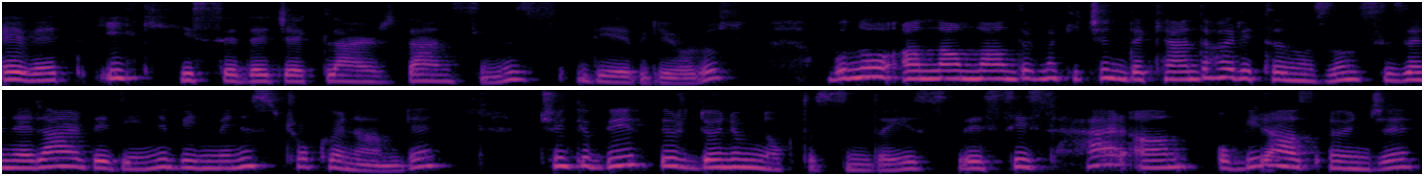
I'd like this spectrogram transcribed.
evet ilk hissedeceklerdensiniz diyebiliyoruz. Bunu anlamlandırmak için de kendi haritanızın size neler dediğini bilmeniz çok önemli. Çünkü büyük bir dönüm noktasındayız ve siz her an o biraz önce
